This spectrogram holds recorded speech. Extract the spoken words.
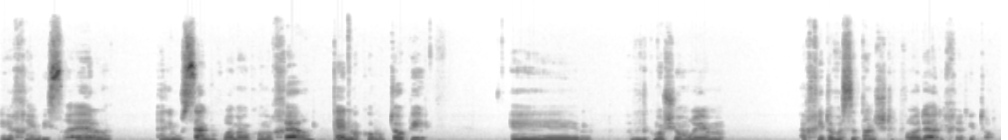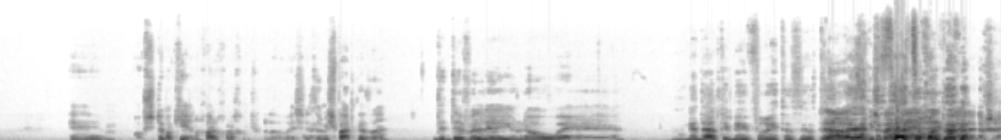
היא החיים בישראל. אין לי מושג מה קורה במקום אחר, אין מקום אוטופי. Uh, וכמו שאומרים, הכי טוב השטן שאתה כבר יודע לחיות איתו. Uh, או שאתה מכיר, נכון? יכול לך משפט כזה, יש איזה משפט כזה. The devil uh, you know... Uh, גדלתי בעברית, אז זה יותר... לא, זה משפט אה. לא משנה.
